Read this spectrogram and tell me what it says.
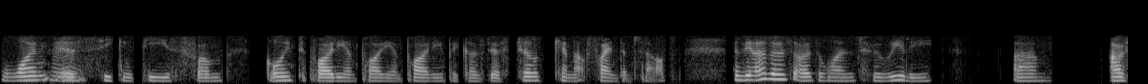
One Mhm. is seeking peace from going to party and party and party because they still cannot find themselves. And the others are the ones who really um, are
